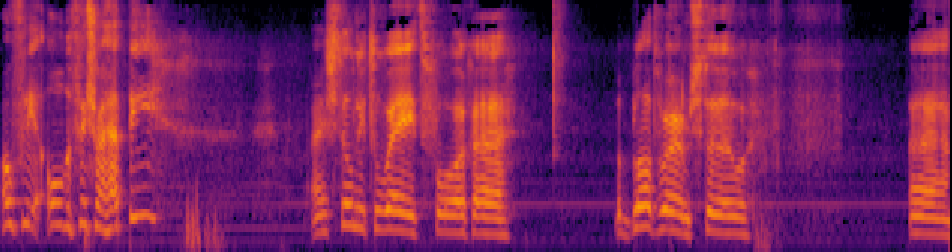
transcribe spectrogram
Hopefully all the fish are happy. I still need to wait for uh, the bloodworms to uh,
